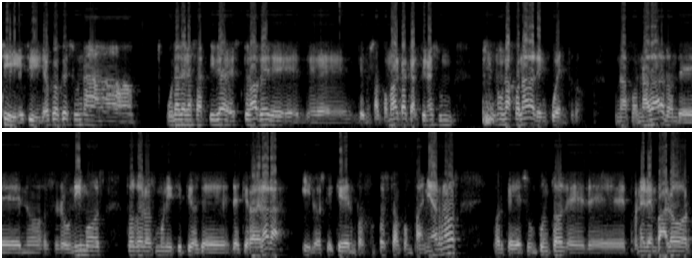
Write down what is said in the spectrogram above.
Sí, sí, yo creo que es una, una de las actividades clave de, de, nuestra comarca, que al final es un, una jornada de encuentro una jornada donde nos reunimos todos los municipios de, Tierra de Lara y los que quieren, por supuesto, acompañarnos porque es un punto de, poner en valor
